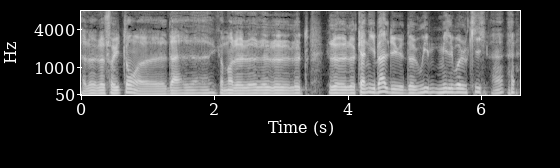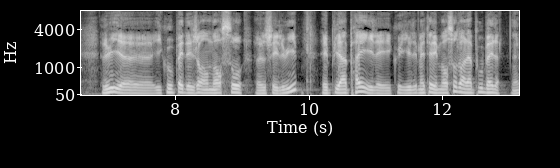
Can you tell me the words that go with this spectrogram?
le, feuilleton, euh, comment le, le, le, cannibale du, de Milwaukee. Hein. Lui, il coupait des gens en morceaux chez lui, et puis après, il, il mettait les morceaux dans la poubelle poubelles. Hein,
